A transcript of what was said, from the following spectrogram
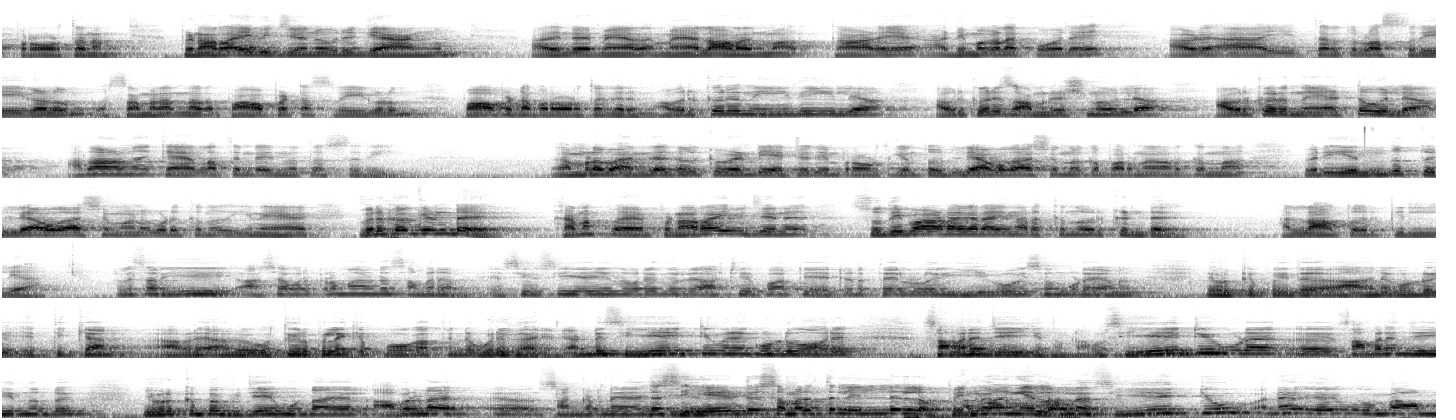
പ്രവർത്തനം. പിണറായി വിജയൻ ഒരു ഗ്യാങ്ങും അതിന്റെ മേ മേലാളന്മാർ താഴെ അടിമകളെപ്പോലെ അവിടെ ഇത്തരത്തിലുള്ള സ്ത്രീകളും സമരം പാവപ്പെട്ട സ്ത്രീകളും പാവപ്പെട്ട പ്രവർത്തകരും. അവർക്കൊരു നീതിയില്ല അവർക്കൊരു സംരക്ഷണവും ഇല്ല അവർക്കൊരു നേട്ടവും ഇല്ല അതാണ് കേരളത്തിന്റെ ഇന്നത്തെ സ്ഥിതി. നമ്മൾ വനിതകൾക്ക് വേണ്ടി ഏറ്റവും അധികം പ്രവർത്തിക്കുന്ന തുല്യാവകാശം എന്നൊക്കെ പറഞ്ഞ് നടക്കുന്ന ഇവർ എന്ത് തുല്യാവകാശമാണ് കൊടുക്കുന്നത്? ഈ ഇവർക്കൊക്കെ ഉണ്ട്. കാരണം പിണറായി വിജയന് സ്തുതിപാഠകരായി നടക്കുന്നവർക്കുണ്ട്. അല്ലാത്തവർക്കില്ല. അല്ല സാർ ഈ ആശാവർക്കർമാരുടെ സമരം എസ് യു സി ഐ എന്ന് പറയുന്ന ഒരു രാഷ്ട്രീയ പാർട്ടി ഏറ്റെടുത്തതിലുള്ള ഒരു ഈഗോയിസം കൂടെയാണ് ഇവർക്കിപ്പോൾ ഇത് അതിനെ കൊണ്ട് എത്തിക്കാൻ അവരെ ഒരു ഒത്തീർപ്പിലേക്ക് പോകാത്തതിന്റെ ഒരു കാര്യം. രണ്ട് സി ഐ ടിയുവിനെ കൊണ്ടും അവർ സമരം ചെയ്യിക്കുന്നുണ്ട്. അപ്പോൾ സി ഐ ടി കൂടെ സമരം ചെയ്യുന്നുണ്ട്. ഇവർക്കിപ്പോൾ വിജയമുണ്ടായാൽ അവരുടെ സംഘടനയായ സി ഐ ടി സമരത്തിൽ ഇല്ലല്ലോ പിൻവാങ്ങിയല്ലോ. അല്ല സി ഐ ടി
